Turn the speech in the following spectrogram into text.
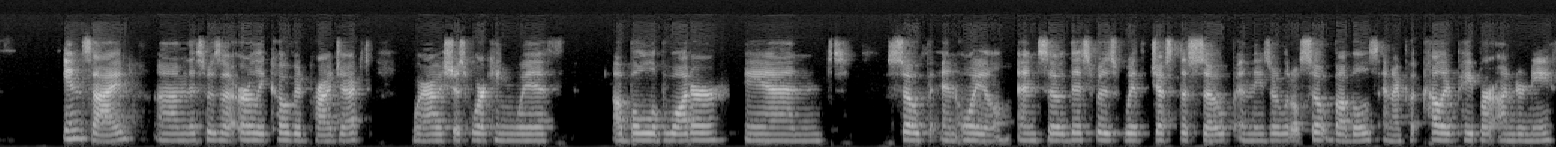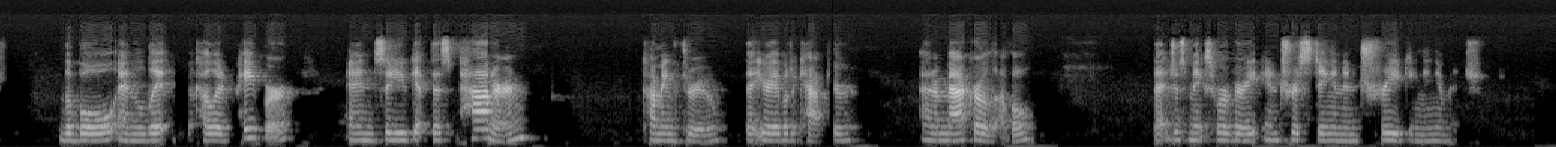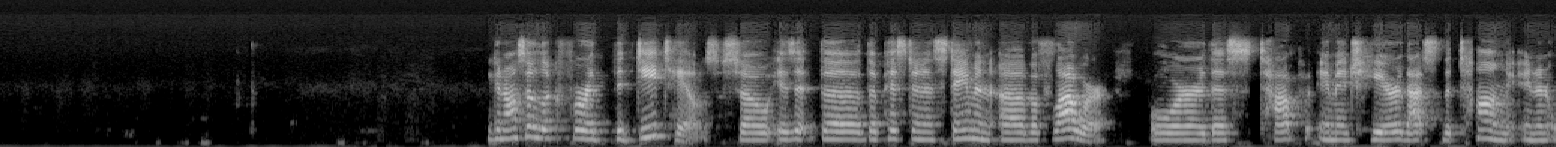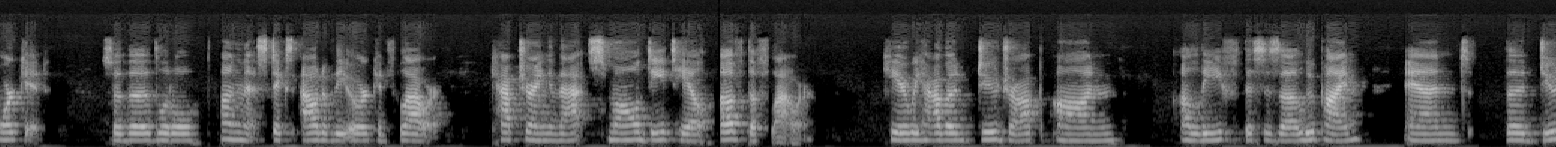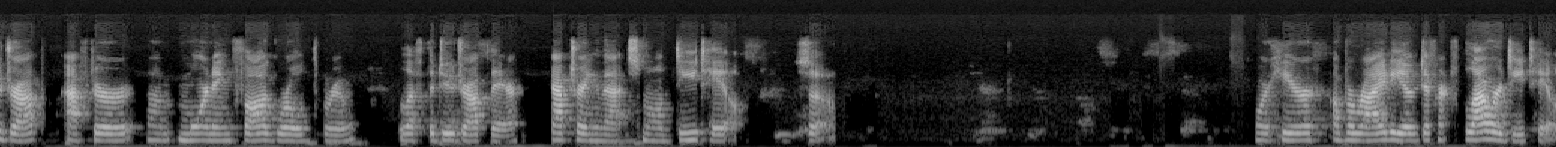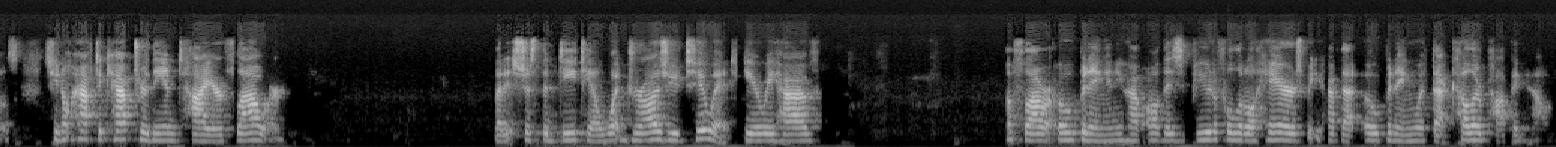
inside. Um, this was an early COVID project where I was just working with a bowl of water and soap and oil. And so this was with just the soap, and these are little soap bubbles, and I put colored paper underneath the bowl and lit the colored paper. And so you get this pattern coming through that you're able to capture at a macro level. That just makes for a very interesting and intriguing image. You can also look for the details. So is it the, the pistil and stamen of a flower? Or this top image here, that's the tongue in an orchid. So the little tongue that sticks out of the orchid flower, capturing that small detail of the flower. Here we have a dewdrop on a leaf. This is a lupine, and the dewdrop after um, morning fog rolled through left the dewdrop there, capturing that small detail. So, or here a variety of different flower details. So you don't have to capture the entire flower, but it's just the detail. What draws you to it? Here we have a flower opening and you have all these beautiful little hairs, but you have that opening with that color popping out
